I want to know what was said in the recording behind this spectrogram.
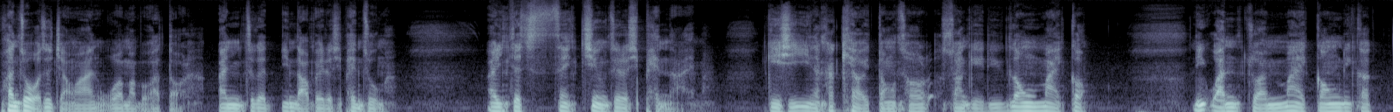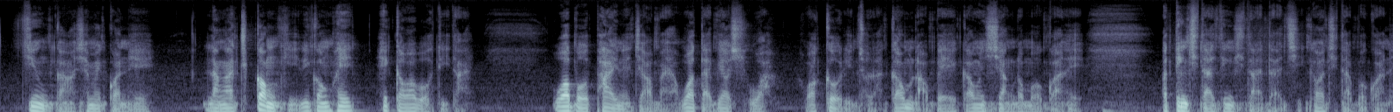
换做我是蒋万安，我嘛无法度了。啊，你这个领导辈就是骗子嘛，啊，你这这奖这个是骗来的嘛。其实伊若较巧，伊当初选举你拢卖讲，你完全卖讲你甲蒋家啥物关系？人家一讲起，你讲迄迄甲我无地带，我无拍因的招牌，我代表是我，我个人出来，甲阮老爸、甲阮乡都无关系。啊，顶起来，顶起来代志，跟我其他无关系。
